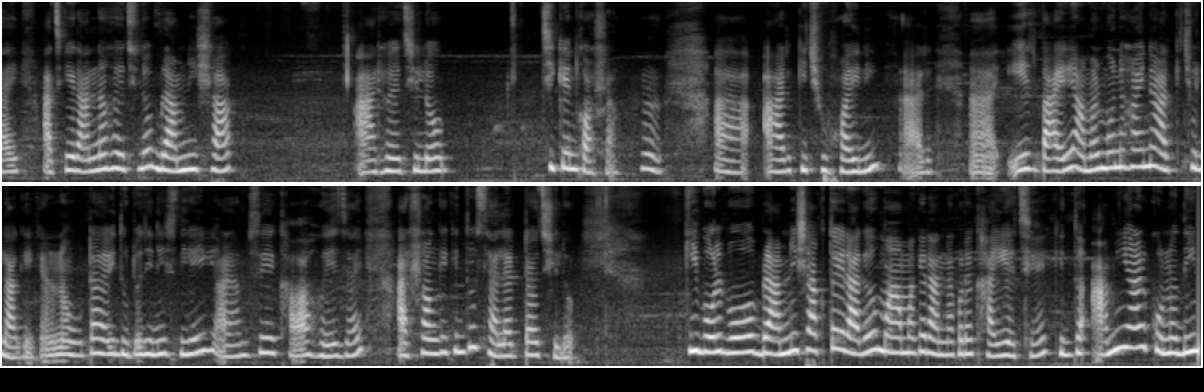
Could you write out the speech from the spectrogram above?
তাই আজকে রান্না হয়েছিল ব্রাহ্মী শাক। আর হয়েছিল চিকেন কষা হ্যাঁ আর কিছু হয়নি। আর এর বাইরে আমার মনে হয় না আর কিছু লাগে, কেননা ওটা ওই দুটো জিনিস দিয়েই আরামসে খাওয়া হয়ে যায়। আর সঙ্গে কিন্তু স্যালাডটাও ছিল। কি বলব, ব্রাহ্মী শাক তো এর আগেও মা আমাকে রান্না করে খাইয়েছে, কিন্তু আমি আর কোনো দিন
